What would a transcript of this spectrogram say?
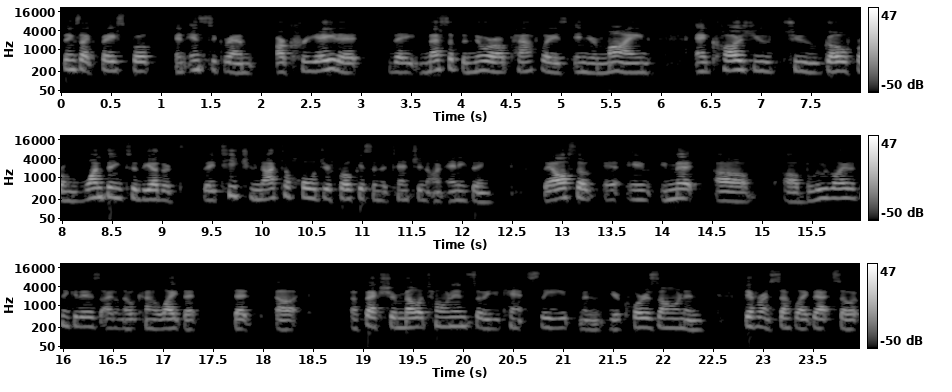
things like Facebook and Instagram are created. They mess up the neural pathways in your mind and cause you to go from one thing to the other. They teach you not to hold your focus and attention on anything. They also emit uh, blue light, I think it is. I don't know what kind of light that that uh, affects your melatonin, so you can't sleep, and your cortisone and different stuff like that. So it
